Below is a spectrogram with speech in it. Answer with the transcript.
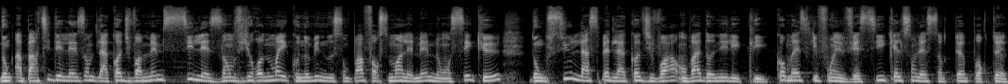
Donc, à partir de l'exemple de la Côte d'Ivoire, même si les environnements économiques ne sont pas forcément les mêmes, mais on sait que, donc, sur l'aspect de la Côte d'Ivoire, on va donner les clés. Comment est-ce qu'il faut investir? Quels sont les secteurs porteurs?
